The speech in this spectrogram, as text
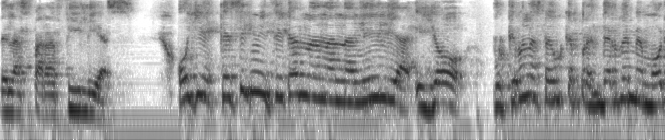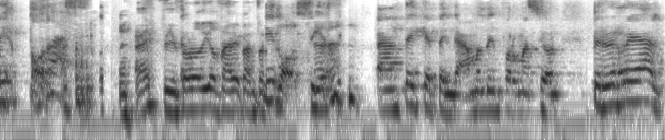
de las parafilias. Oye, ¿qué significa nananalilia? Y yo, ¿por qué me las tengo que aprender de memoria todas? sí, solo Dios sabe cuánto. Digo, sí es importante que tengamos la información, pero es real.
